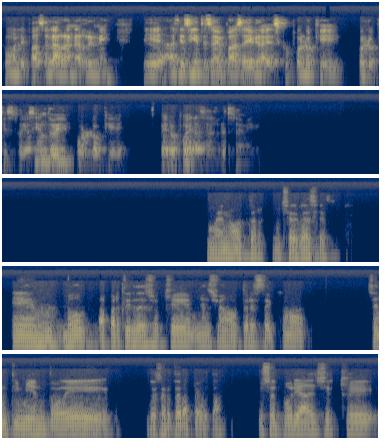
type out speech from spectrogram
como le pasa a la rana René? Eh, al día siguiente se me pasa y agradezco por lo que, por lo que estoy haciendo y por lo que espero poder hacer el resto de mi vida. Bueno, doctor, muchas gracias. Eh, bueno, a partir de eso que menciona, doctor, este como sentimiento de, de ser terapeuta, ¿usted podría decir que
